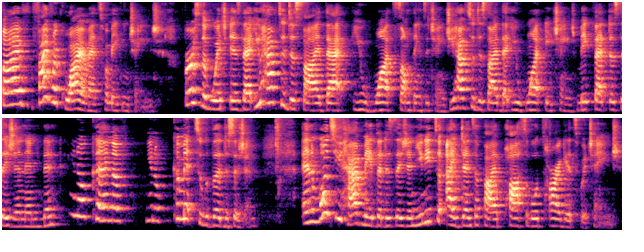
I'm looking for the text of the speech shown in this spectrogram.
five five requirements for making change. First of which is that you have to decide that you want something to change. You have to decide that you want a change. Make that decision and then you know kind of you know commit to the decision. And once you have made the decision, you need to identify possible targets for change.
